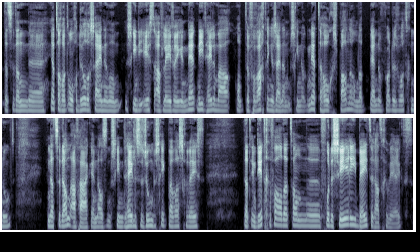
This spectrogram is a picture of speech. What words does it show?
dat ze dan eh, ja, toch wat ongeduldig zijn. En dan misschien die eerste afleveringen net niet helemaal. Want de verwachtingen zijn dan misschien ook net te hoog gespannen. Omdat Band of Brothers wordt genoemd. En dat ze dan afhaken. En als het misschien het hele seizoen beschikbaar was geweest. Dat in dit geval dat dan eh, voor de serie beter had gewerkt.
